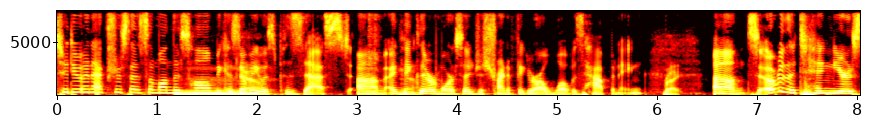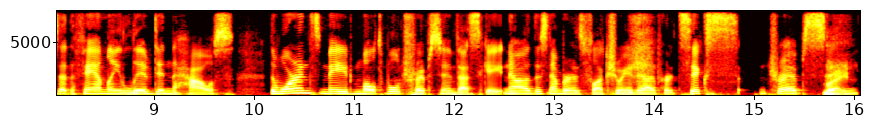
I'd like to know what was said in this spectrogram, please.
to do an exorcism on this home because nobody no. was possessed. Um, I think they were more so just trying to figure out what was happening. Right. Um, so over the 10 years that the family lived in the house, the Warrens made multiple trips to investigate. Now, this number has fluctuated. I've heard six trips and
